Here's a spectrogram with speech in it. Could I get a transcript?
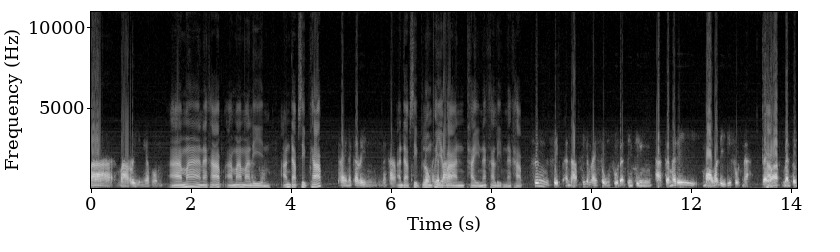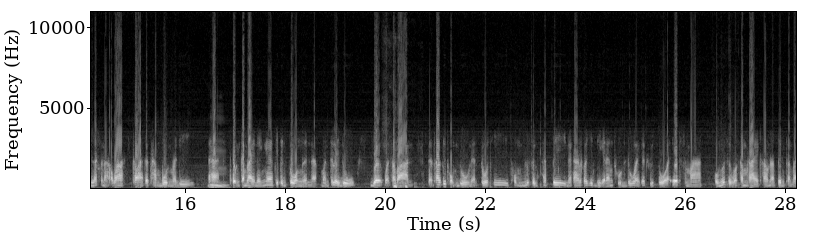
ม่ามารีนครับผมอาม่านะครับอาม่ามารีน อันดับ 10 ครับ ไทยนครินทร์นะครับ อันดับ 10 โรงพยาบาลไทยนครินทร์นะครับ ซึ่ง 10 อันดับที่กำไรสูงสุดอะจริง ๆ อาจจะไม่ได้มองว่าดีที่สุดนะ แต่ครับว่ามันเป็นลักษณะว่าเขาอาจจะทำบุญมาดีนะฮะอืม ผลกำไรในแง่ที่เป็นตัวเงินนะมันก็เลยดูเยอะกว่าชาวบ้าน แต่เท่าที่ผมดูเนี่ยตัวที่ผมรู้สึกแฮปปี้นะครับแล้วก็ยินดีกับนักลงทุนด้วยก็คือตัว F Smart ผมรู้สึกว่ากำไรเขานะเป็นกำไร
